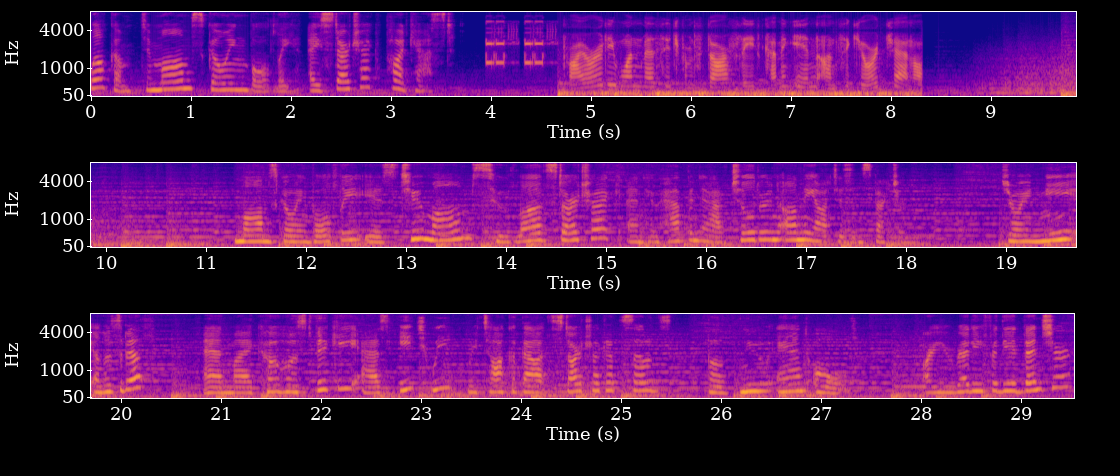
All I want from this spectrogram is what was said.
Welcome to Moms Going Boldly, a Star Trek podcast. Priority 1 message from Starfleet coming in on secured channel. Moms Going Boldly is two moms who love Star Trek and who happen to have children on the autism spectrum. Join me, Elizabeth, and my co host Vicki as each week we talk about Star Trek episodes, both new and old. Are you ready for the adventure?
